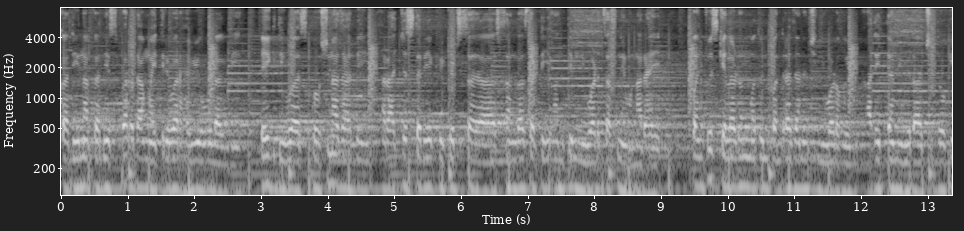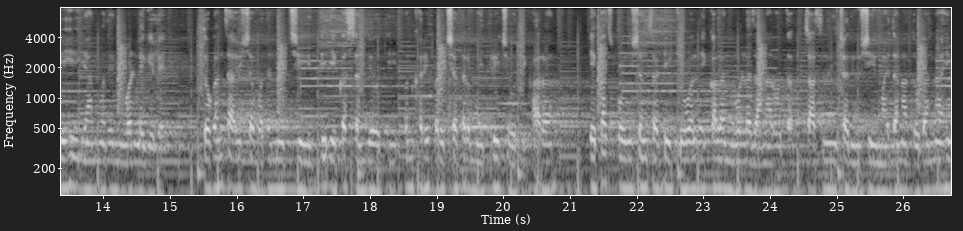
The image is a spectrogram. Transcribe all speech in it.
कधी ना कधी स्पर्धा मैत्रीवर हवी होऊ लागली. एक दिवस घोषणा झाली राज्यस्तरीय क्रिकेट स संघासाठी अंतिम निवड चाचणी होणार आहे. पंचवीस खेळाडूंमधून पंधरा जणांची निवड होईल. आदित्य आणि विराज दोघेही यांमध्ये निवडले गेले. दोघांचं आयुष्य बदलण्याची ती एकच संधी होती पण खरी परीक्षा तर मैत्रीची होती कारण एकाच पोझिशनसाठी केवळ एकाला निवडला जाणार होता. चाचणीच्या दिवशी मैदानात दोघांनाही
